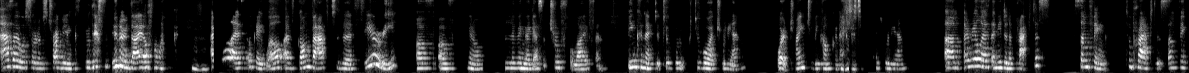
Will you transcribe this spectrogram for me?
as i was sort of struggling through this inner dialog mm-hmm. i realized okay well i've gone back to the theory of of you know living i guess a truthful life and being connected to who, to who i truly am or trying to become connected I am. Um, I realized I needed a practice, something to practice, something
